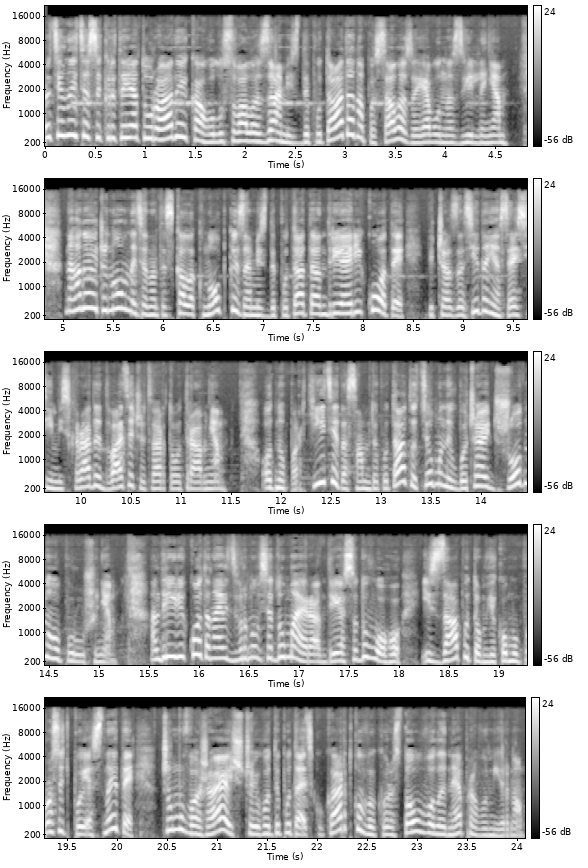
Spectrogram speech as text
Працівниця секретаріату ради, яка голосувала замість депутата, написала заяву на звільнення. Нагадаю, чиновниця натискала кнопки замість депутата Андрія Рікоти під час засідання сесії міськради 24 травня. Однопартійці та сам депутат у цьому не вбачають жодного порушення. Андрій Рікота навіть звернувся до мера Андрія Садового із запитом, в якому просить пояснити, чому вважають, що його депутатську картку використовували неправомірно.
